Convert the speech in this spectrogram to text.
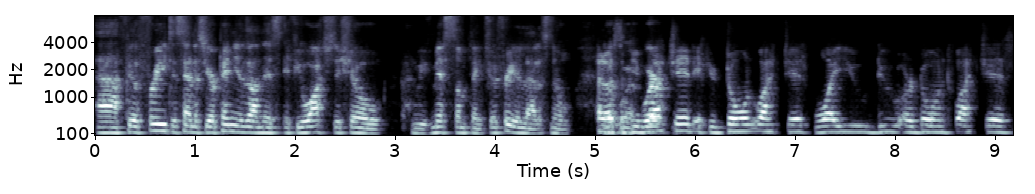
Uh, feel free to send us your opinions on this. If you watch the show and we've missed something, feel free to let us know. and also if you watch it, if you don't watch it, why you do or don't watch it.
